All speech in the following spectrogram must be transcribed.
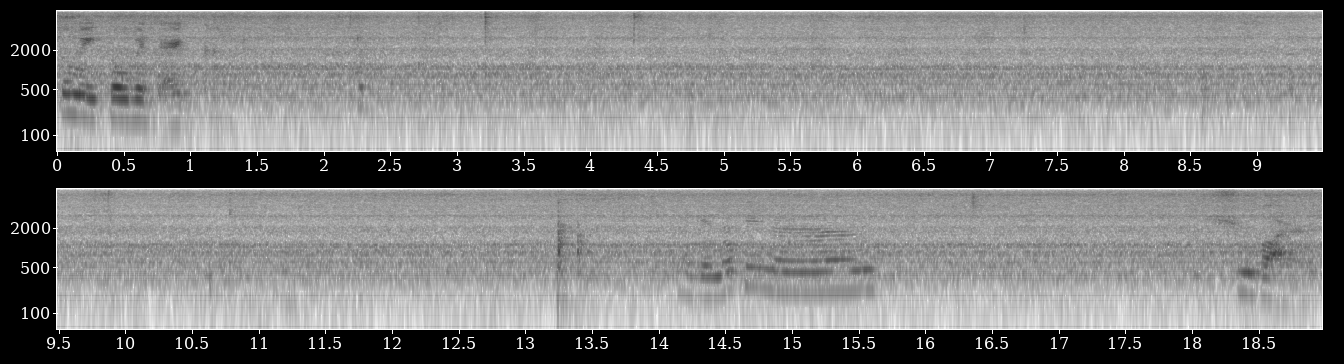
Tomato with egg. Lagyan natin ng sugar.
